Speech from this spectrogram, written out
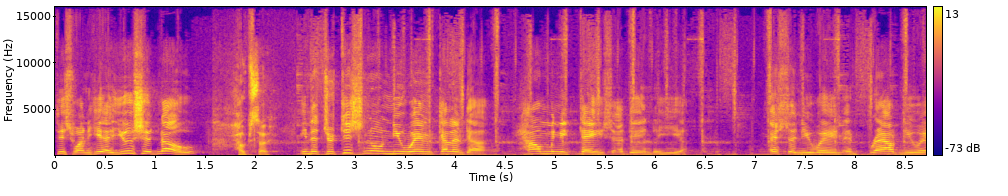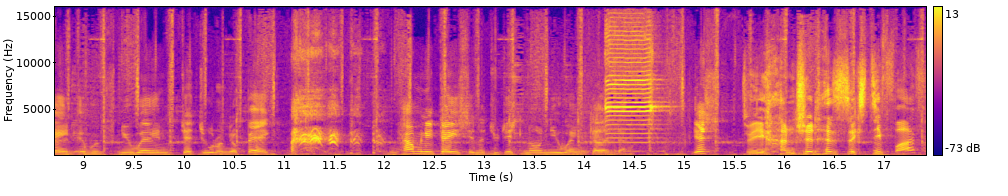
this one here, you should know. Hope so. In the traditional Niuean calendar, how many days are there in the year? As a Niuean and proud Niuean and with Niuean tattooed on your back. how many days in the traditional Niuean calendar? Yes, 365.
